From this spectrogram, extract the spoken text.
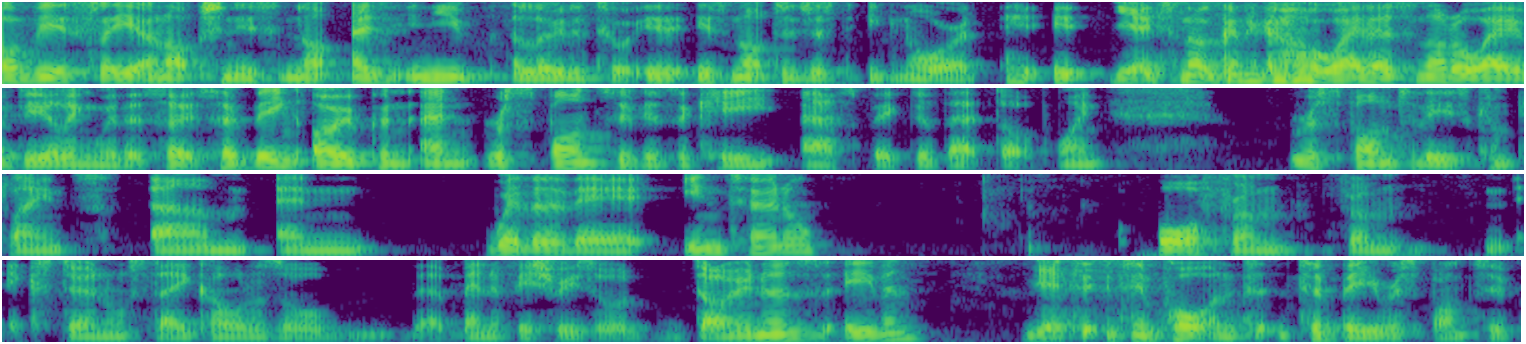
obviously an option is not as you alluded to is not to just ignore it, It- it- Yes. it's not going to go away. That's not a way of dealing with it. So so being open and responsive is a key aspect of that dot point. Respond to these complaints um, and whether they're internal or from from external stakeholders or beneficiaries or donors even. Yes. it's, it's important to, to be responsive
